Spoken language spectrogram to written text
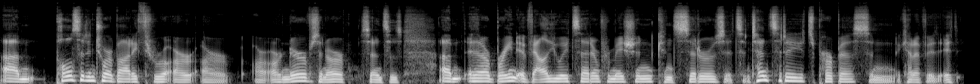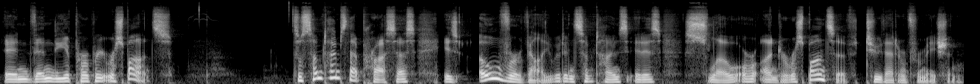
um, pulls it into our body through our our, our, our nerves and our senses, um, and our brain evaluates that information, considers its intensity, its purpose, and kind of it, it, and then the appropriate response. So sometimes that process is overvalued and sometimes it is slow or under responsive to that information.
